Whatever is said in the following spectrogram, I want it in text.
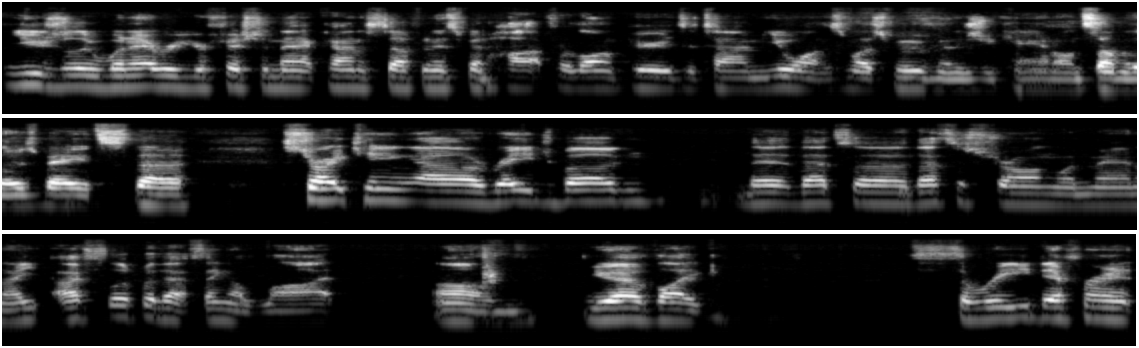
usually, whenever you're fishing that kind of stuff and it's been hot for long periods of time, you want as much movement as you can on some of those baits. The Strike King uh, Rage Bug, that, that's a that's a strong one, man. I I flip with that thing a lot. Um, you have like three different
